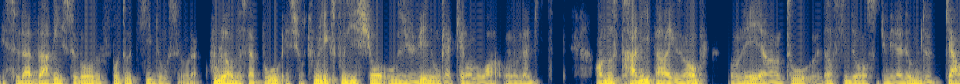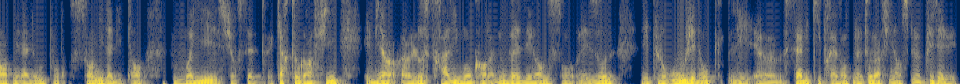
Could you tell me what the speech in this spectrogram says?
Et cela varie selon le phototype, donc selon la couleur de sa peau et surtout l'exposition aux UV, donc à quel endroit on habite. En Australie, par exemple, on est à un taux d'incidence du mélanome de 40 mélanomes pour 100 000 habitants. Vous voyez sur cette cartographie, eh bien, euh, l'Australie ou encore la Nouvelle-Zélande sont les zones les plus rouges et donc les, euh, celles qui présentent le taux d'incidence le plus élevé.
